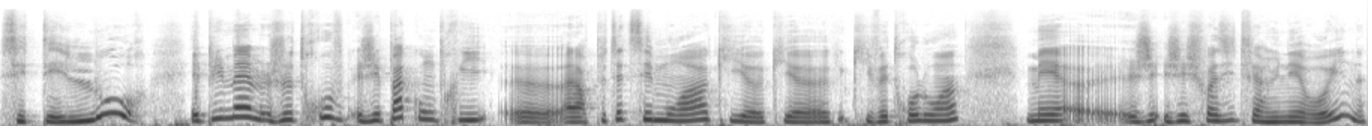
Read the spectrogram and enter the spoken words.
c'était lourd. Et puis même, je trouve, j'ai pas compris. euh, alors peut-être c'est moi qui, euh, qui, euh, qui vais trop loin, mais j'ai choisi de faire une héroïne.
